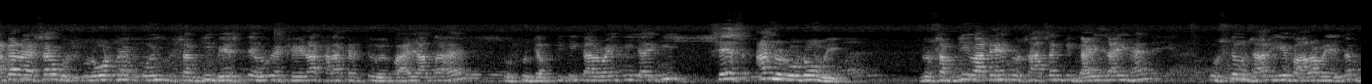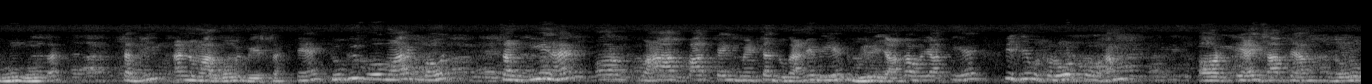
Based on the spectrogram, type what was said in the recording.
अगर ऐसा उस रोड में कोई सब्ज़ी बेचते हुए ठेला खड़ा करते हुए पाया जाता है तो उसको जब्ती की कार्रवाई की जाएगी। शेष अन्य रोडों में जो सब्ज़ी वाले हैं, जो शासन की गाइडलाइन है उसके अनुसार ये बारह बजे तक घूम घूम कर सब्ज़ी अन्य मार्गों में बेच सकते हैं, क्योंकि वो मार्ग बहुत संकीर्ण है और वहाँ आसपास कई मेडिकल दुकानें भी हैं तो भीड़ ज़्यादा हो जाती है। इसलिए उस रोड को हम और टीआई साहब से हम दोनों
